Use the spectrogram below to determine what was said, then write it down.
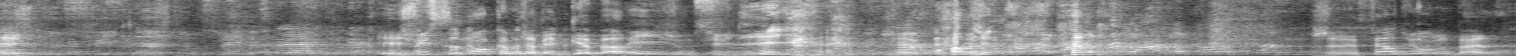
et, justement, comme j'avais le gabarit, je me suis dit, je vais faire du, je vais faire du handball.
